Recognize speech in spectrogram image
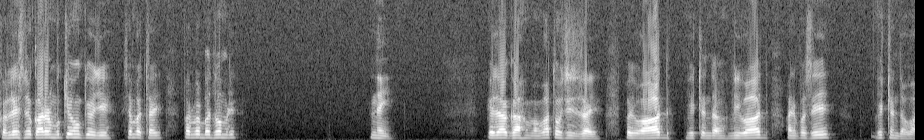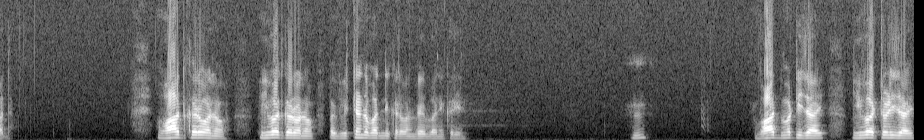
કલેશનું કારણ મુખ્ય હું કયો છે સમજ થાય? પર બધવા મળે? નહીં. પેલા ગા વાતો થાય. પછી વાદ વિટંદા વિવાદ અને પછી વિટંદાવાદ વાદ કરવાનો, વિવાદ કરવાનો પછી વિટંદાવાદ નહીં કરવાનો મહેરબાની કરીને. વાદ મટી જાય, વિવાદ ટળી જાય,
